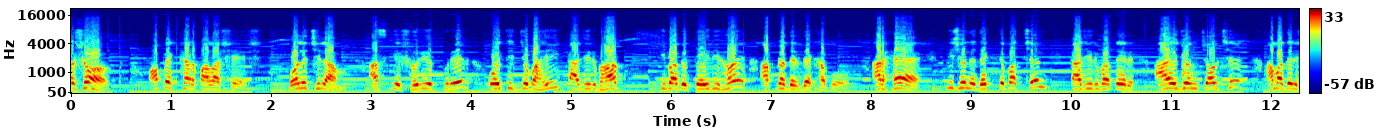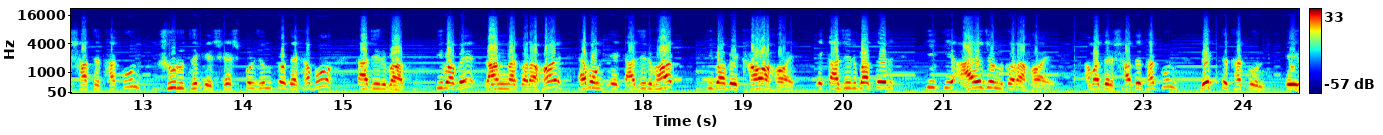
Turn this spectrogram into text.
দর্শক, অপেক্ষার পালা শেষ। বলেছিলাম, আজকে শরীয়তপুরের ঐতিহ্যবাহী কাজির ভাত কীভাবে তৈরি হয় আপনাদের দেখাবো। আর হ্যাঁ পিছনে দেখতে পাচ্ছেন, কাজির ভাতের আয়োজন চলছে। আমাদের সাথে থাকুন, শুরু থেকে শেষ পর্যন্ত দেখাবো কাজির ভাত কীভাবে রান্না করা হয় এবং এ কাজির ভাত কীভাবে খাওয়া হয়। এ কাজির ভাতের কি কি আয়োজন করা হয়? আমাদের সাথে থাকুন, দেখতে থাকুন এই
